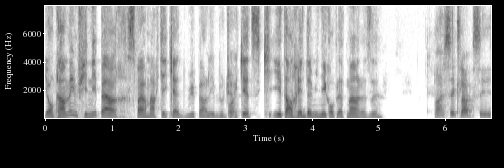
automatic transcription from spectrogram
ils ont quand même fini par se faire marquer 4 buts par les Blue Jackets, qui est en train de dominer complètement. Là, ouais, c'est clair. C'est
